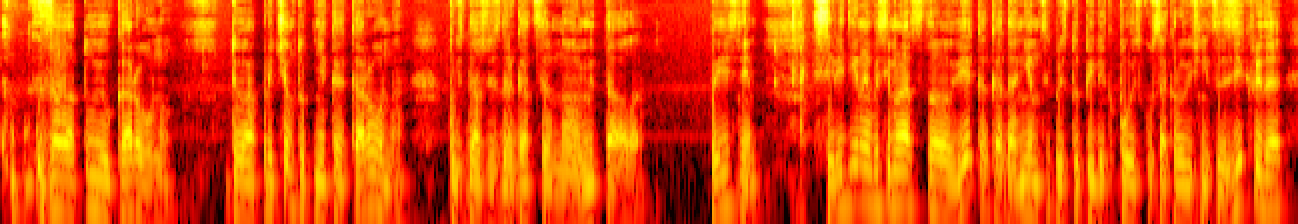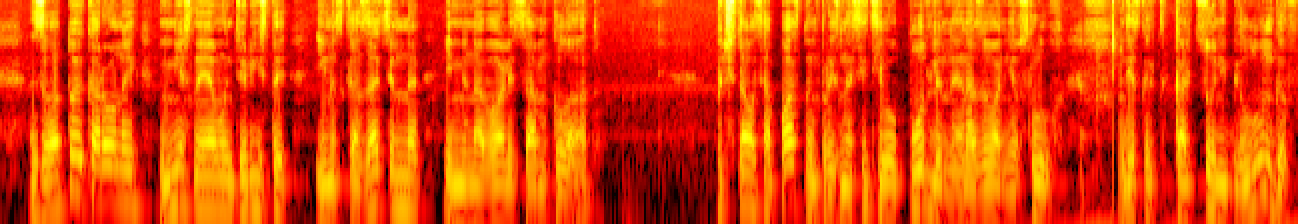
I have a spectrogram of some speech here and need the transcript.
«золотую корону». То, а при чем тут некая корона, пусть даже из драгоценного металла? Поясним. С середины XVIII века, когда немцы приступили к поиску сокровищницы Зигфрида, золотой короной местные авантюристы иносказательно именовали сам клад. Почиталось опасным произносить его подлинное название вслух. Дескать, кольцо Нибелунгов,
